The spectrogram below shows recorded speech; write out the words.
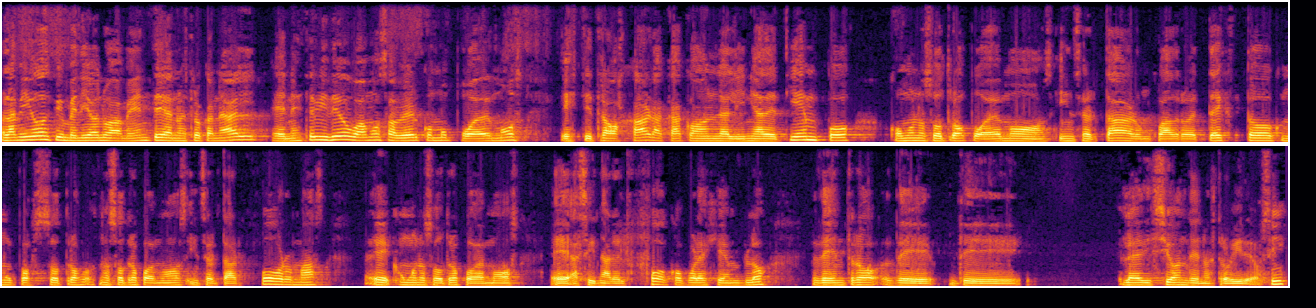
Hola amigos, bienvenidos nuevamente a nuestro canal. En este video vamos a ver cómo podemos este, trabajar acá con la línea de tiempo, cómo nosotros podemos insertar un cuadro de texto, cómo nosotros, nosotros podemos insertar formas, eh, cómo nosotros podemos eh, asignar el foco, por ejemplo, dentro de, de la edición de nuestro video, ¿sí?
